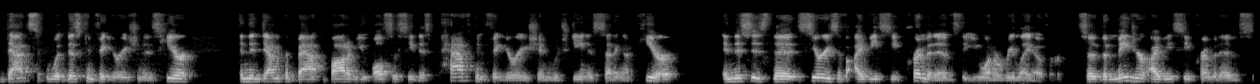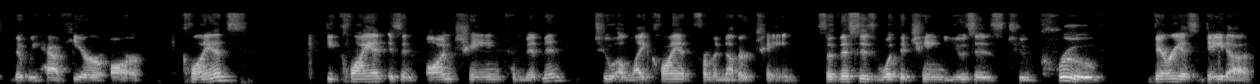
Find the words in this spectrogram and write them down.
that's what this configuration is here. And then down at the bottom, you also see this path configuration, which Dean is setting up here. And this is the series of IBC primitives that you want to relay over. So the major IBC primitives that we have here are clients. The client is an on-chain commitment to a light client from another chain. So this is what the chain uses to prove various data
